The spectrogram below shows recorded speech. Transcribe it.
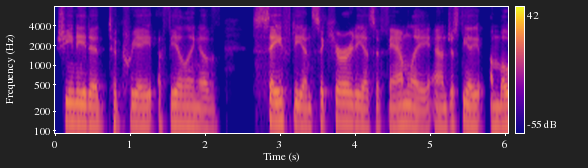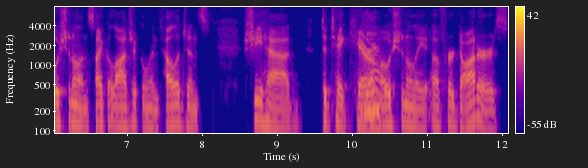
she needed to create a feeling of safety and security as a family and just the emotional and psychological intelligence she had to take care yeah. emotionally of her daughters,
